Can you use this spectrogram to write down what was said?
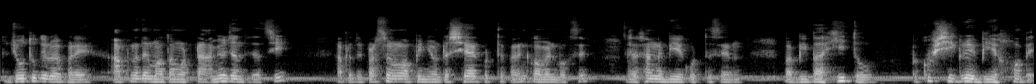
তো যৌতুকের ব্যাপারে আপনাদের মতামতটা আমিও জানতে চাচ্ছি। আপনাদের পার্সোনাল অপিনিয়নটা শেয়ার করতে পারেন কমেন্ট বক্সে যারা সামনে বিয়ে করতেছেন বা বিবাহিত, বা খুব শীঘ্রই বিয়ে হবে,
